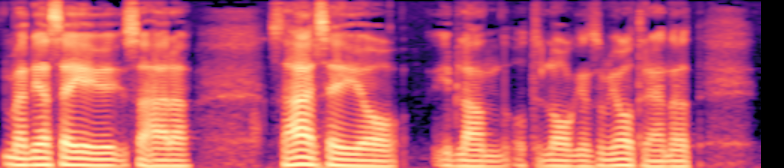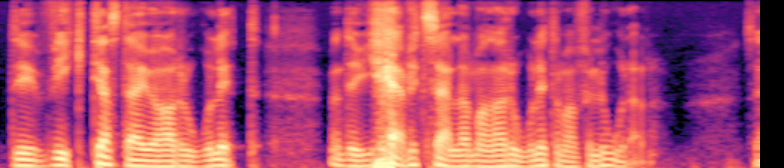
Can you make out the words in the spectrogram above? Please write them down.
men jag säger ju så här. Så här säger jag ibland åt lagen som jag tränar att det viktigaste är ju att ha roligt. Men det är jävligt sällan man har roligt när man förlorar. Så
